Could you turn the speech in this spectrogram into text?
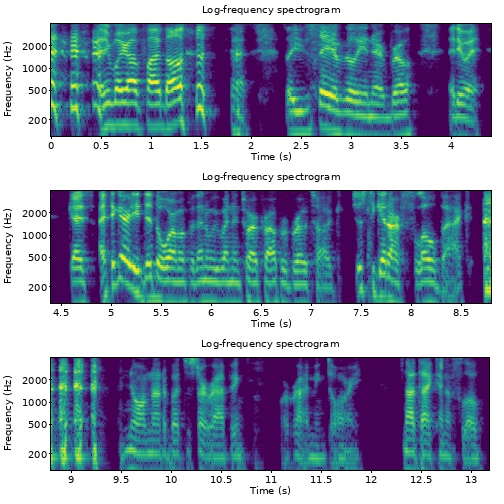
$5. Anybody got five dollars? yeah. so you stay a billionaire, bro. Anyway, guys, I think I already did the warm up, but then we went into our proper bro talk just to get our flow back. no, I'm not about to start rapping or rhyming. Don't worry, not that kind of flow.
